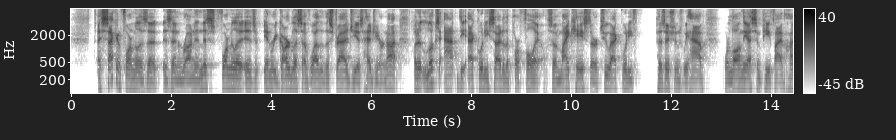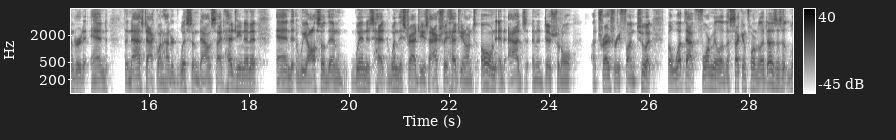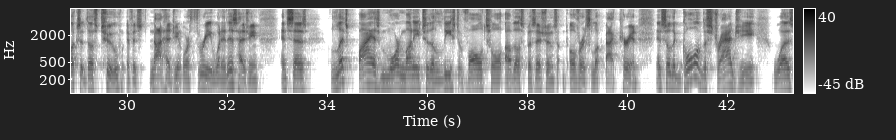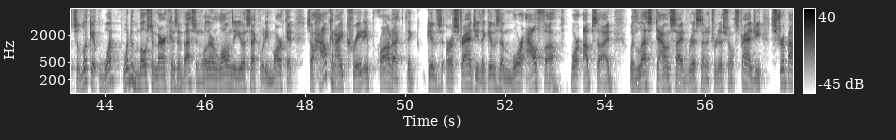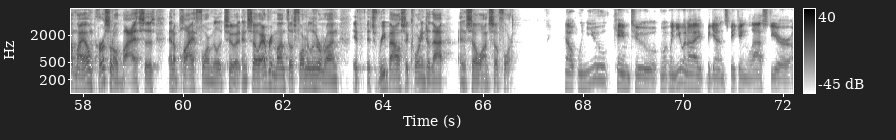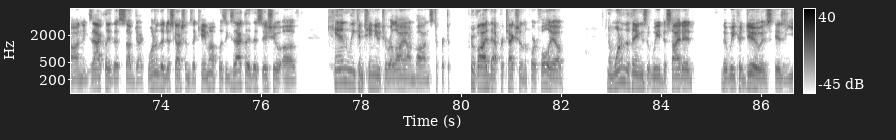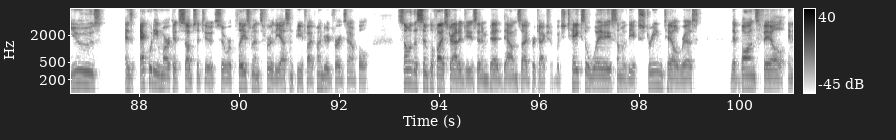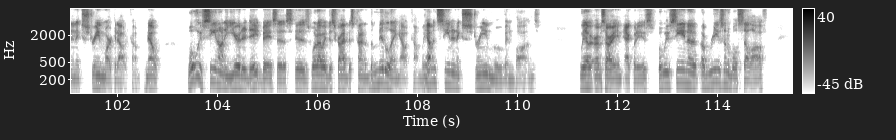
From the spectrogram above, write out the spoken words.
a second formula is, uh, is then run, and this formula is in regardless of whether the strategy is hedging or not, but it looks at the equity side of the portfolio. So in my case, there are two equity positions we have. We're long the S&P 500 and the Nasdaq 100 with some downside hedging in it, and we also then when is when the strategy is actually hedging on its own, it adds an additional a treasury fund to it. But what that formula, the second formula does is it looks at those two, if it's not hedging, or three when it is hedging, and says, let's bias more money to the least volatile of those positions over its look back period. And so the goal of the strategy was to look at what, what do most Americans invest in? Well, they're along the US equity market. So how can I create a product that gives or a strategy that gives them more alpha, more upside with less downside risk than a traditional strategy, strip out my own personal biases and apply a formula to it. And so every month those formulas are run, if it's rebalanced according to that and so on and so forth. Now, when you came to, when you and I began speaking last year on exactly this subject, one of the discussions that came up was exactly this issue of can we continue to rely on bonds to provide that protection in the portfolio. And one of the things that we decided that we could do is, is use as equity market substitutes, so replacements for the S&P 500, for example, some of the simplified strategies that embed downside protection, which takes away some of the extreme tail risk that bonds fail in an extreme market outcome. Now, what we've seen on a year to date basis is what I would describe as kind of the middling outcome. We haven't seen an extreme move in bonds. We have, I'm sorry, in equities, but we've seen a, a reasonable sell off.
